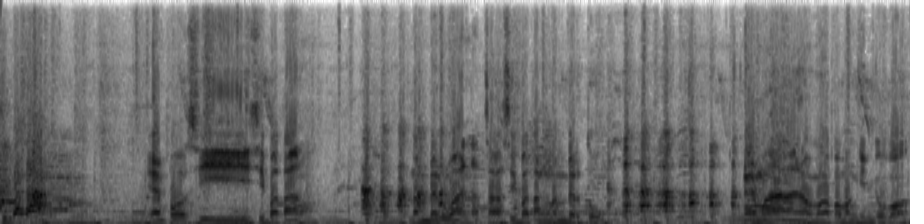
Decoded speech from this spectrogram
Si Batang. Yan po si si Batang number 1 at saka si Batang number 2. Kaya mga ano, mga pamangkin ko po.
